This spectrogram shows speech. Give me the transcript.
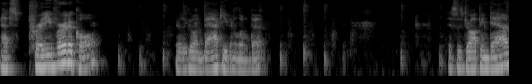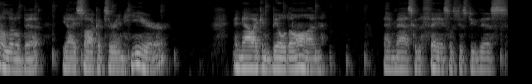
That's pretty vertical. Really going back even a little bit. This is dropping down a little bit. The eye sockets are in here. And now I can build on that mask of the face. Let's just do this.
